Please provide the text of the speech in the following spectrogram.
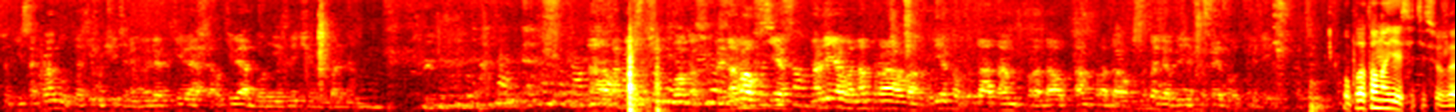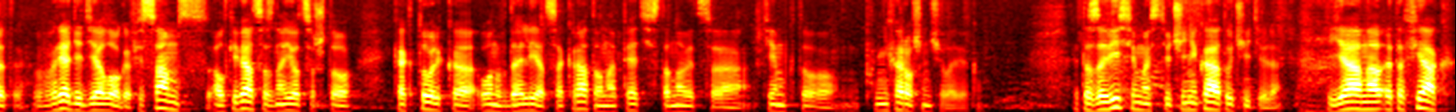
все-таки Сократ был плохим учителем или Алкивиад, Алкивиад был неизлечимым больным? Да, закончил предавал всех налево, направо, уехал туда, там продал, там продал. Что такое обвинение, что это? У Платона есть эти сюжеты в ряде диалогов. И сам Алкивиад сознается, что как только он вдали от Сократа, он опять становится тем, кто нехорошим человеком. Это зависимость ученика от учителя. Я на, это фиак,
